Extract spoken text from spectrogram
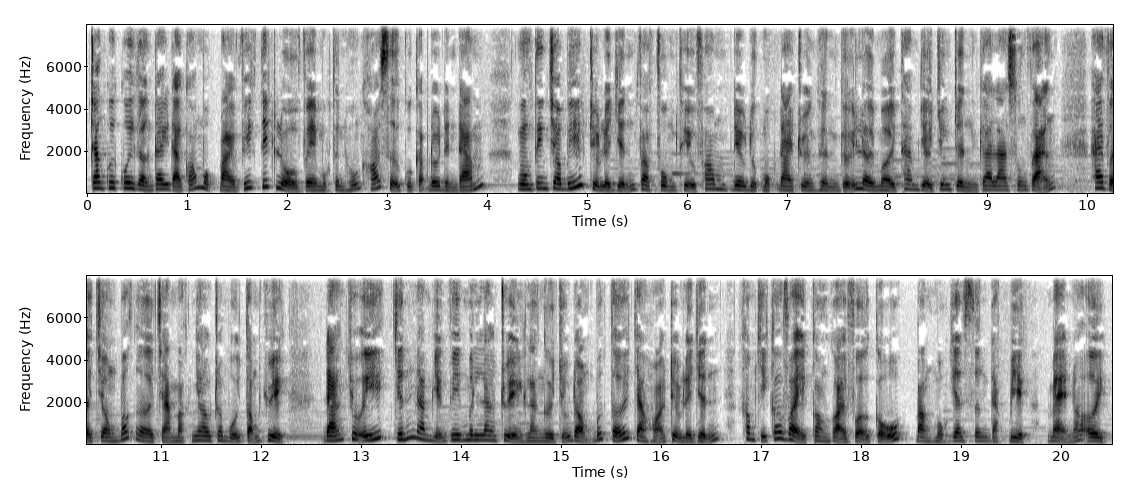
Trang Quy Quy gần đây đã có một bài viết tiết lộ về một tình huống khó xử của cặp đôi đình đám. Nguồn tin cho biết Triệu Lệ Dĩnh và Phùng Thiệu Phong đều được một đài truyền hình gửi lời mời tham dự chương trình Gala Xuân Vãn. Hai vợ chồng bất ngờ chạm mặt nhau trong buổi tổng duyệt. Đáng chú ý, chính nam diễn viên Minh Lan Truyện là người chủ động bước tới chào hỏi Triệu Lệ Dĩnh. Không chỉ có vậy còn gọi vợ cũ bằng một danh xưng đặc biệt, mẹ nó ơi.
